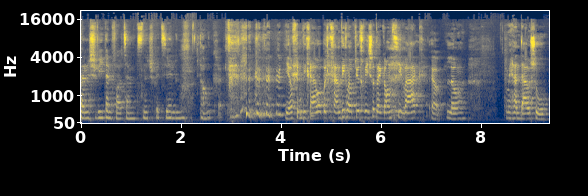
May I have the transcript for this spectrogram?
dann ist wie, dann fällt es einem nicht speziell auf. Danke. ja, finde ich auch, aber ich kenne dich natürlich wie schon den ganzen Weg ja. lang. Wir haben auch schon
